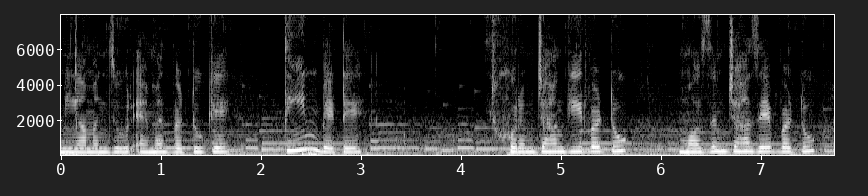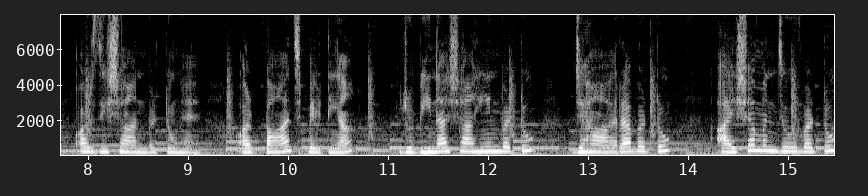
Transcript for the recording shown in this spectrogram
मियाँ मंजूर अहमद वट्टू के तीन बेटे खुरम जहांगीर वट्टू मौज़म जहांजेब वट्टू और जीशान वट्टू हैं और पाँच बेटियाँ रुबीना शाहीन वट्टू जहारा वट्टू आयशा मंजूर वट्टू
